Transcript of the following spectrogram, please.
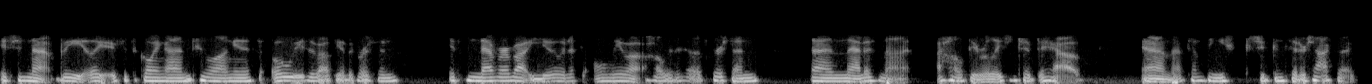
It should not be like if it's going on too long and it's always about the other person it's never about you and it's only about helping the other person, then that is not a healthy relationship to have. And that's something you should consider toxic.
